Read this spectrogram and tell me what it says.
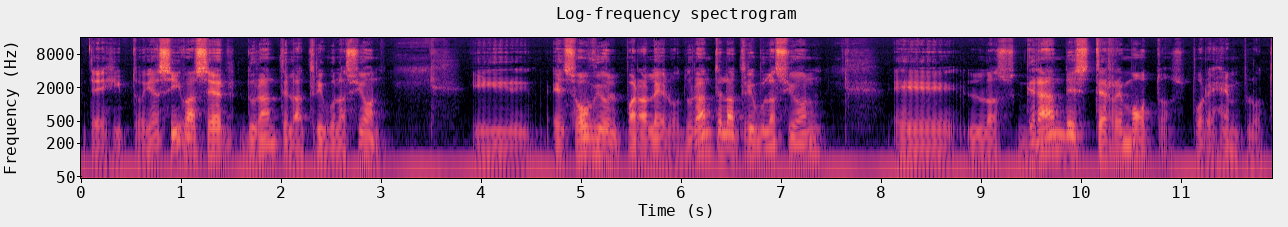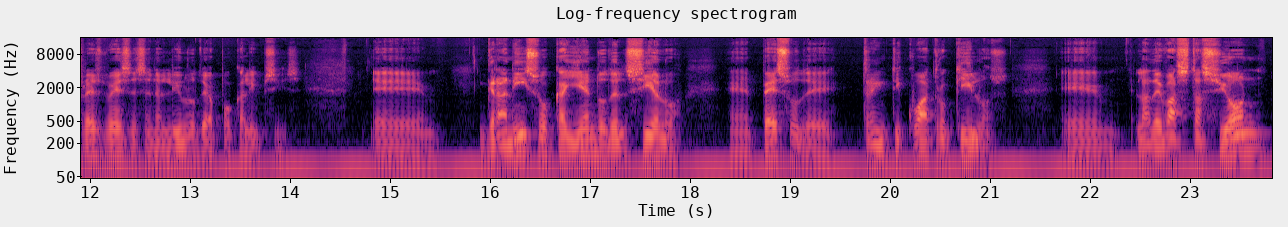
de Egipto. Y así va a ser durante la tribulación. Y es obvio el paralelo. Durante la tribulación, eh, los grandes terremotos, por ejemplo, tres veces en el libro de Apocalipsis, eh, granizo cayendo del cielo, peso de 34 kilos, la devastación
